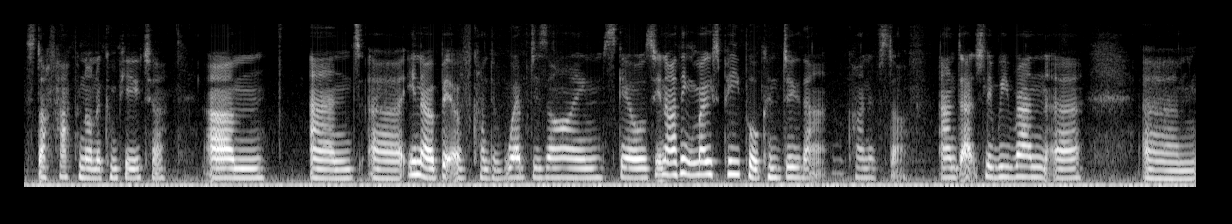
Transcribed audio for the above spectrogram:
stuff happen on a computer. Um, and uh, you know a bit of kind of web design skills. You know, I think most people can do that kind of stuff. And actually, we ran a, um,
